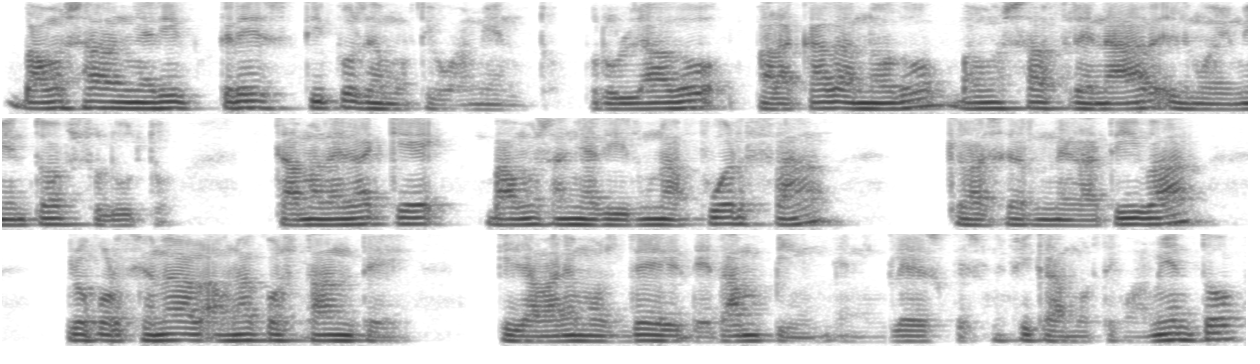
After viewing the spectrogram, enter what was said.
vamos a añadir tres tipos de amortiguamiento. Por un lado, para cada nodo vamos a frenar el movimiento absoluto, de tal manera que vamos a añadir una fuerza que va a ser negativa, proporcional a una constante que llamaremos D de damping en inglés, que significa amortiguamiento,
